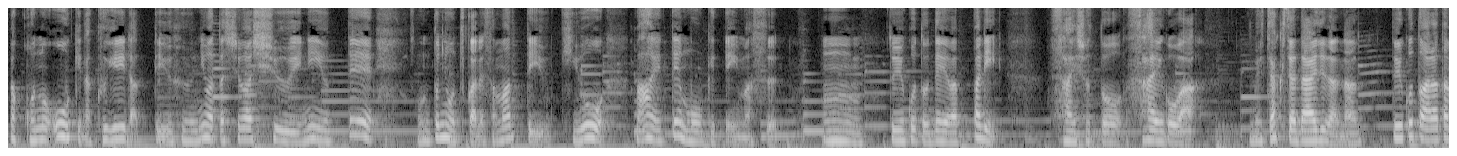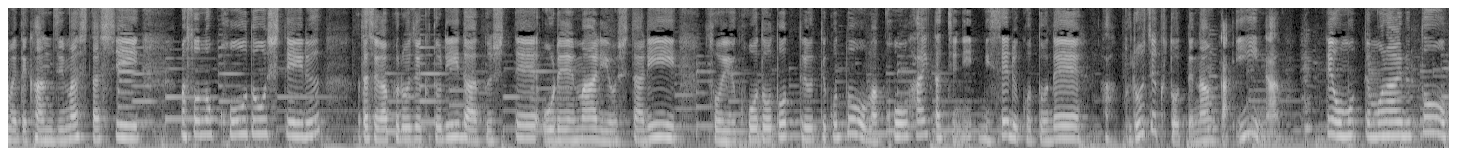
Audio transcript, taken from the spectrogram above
まあ、この大きな区切りだっていうふうに私は周囲に言って本当にお疲れ様っていう気を、まあ、えて設けています。うん、ということでやっぱり最初と最後はめちゃくちゃ大事だなということを改めて感じましたし、まあ、その行動している私がプロジェクトリーダーとしてお礼回りをしたりそういう行動をとってるってことを、まあ、後輩たちに見せることであプロジェクトってなんかいいなって思ってもらえると、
